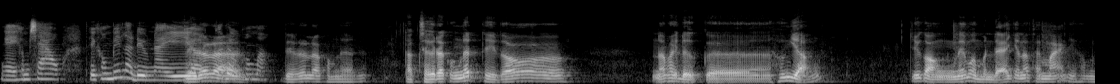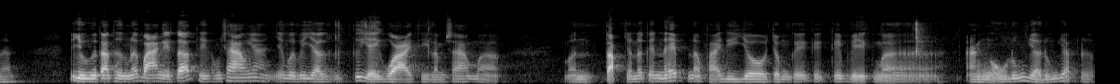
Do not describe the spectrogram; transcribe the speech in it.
ngày hôm sau thì không biết là điều này điều đó có là, được không ạ? À? Điều đó là không nên. Thật sự ra con nít thì nó nó phải được uh, hướng dẫn chứ còn nếu mà mình để cho nó thoải mái thì không nên. Ví dụ người ta thường nói ba ngày tết thì không sao nha, nhưng mà bây giờ cứ dậy hoài thì làm sao mà mình tập cho nó cái nếp nó phải đi vô trong cái cái cái việc mà ăn ngủ đúng giờ đúng giấc được.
